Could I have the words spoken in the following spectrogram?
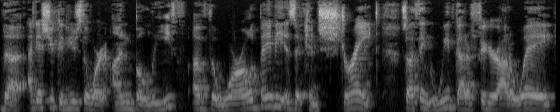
the, I guess you could use the word unbelief of the world, baby, is a constraint. So I think we've got to figure out a way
